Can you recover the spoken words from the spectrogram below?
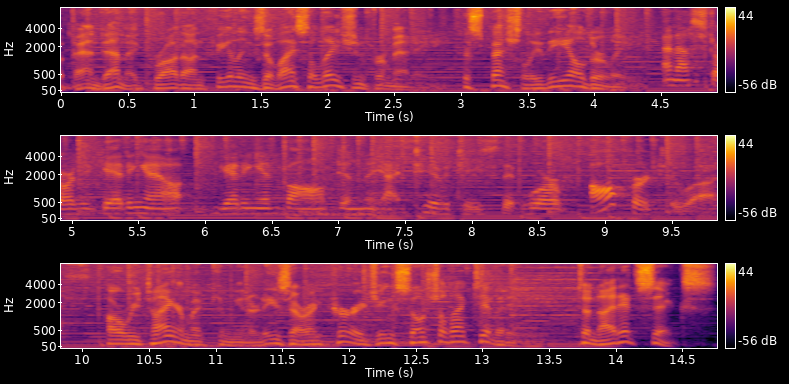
The pandemic brought on feelings of isolation for many, especially the elderly. And I started getting out, getting involved in the activities that were offered to us. Our retirement communities are encouraging social activity. Tonight at 6.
